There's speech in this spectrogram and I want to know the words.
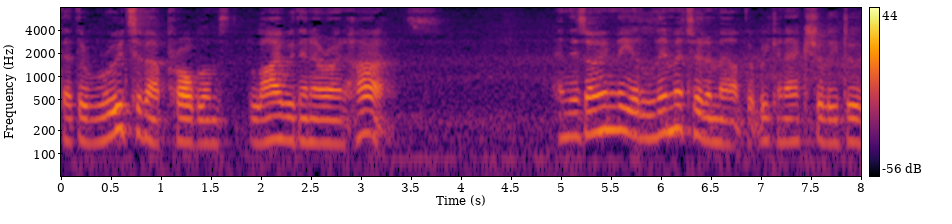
that the roots of our problems lie within our own hearts. And there's only a limited amount that we can actually do.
